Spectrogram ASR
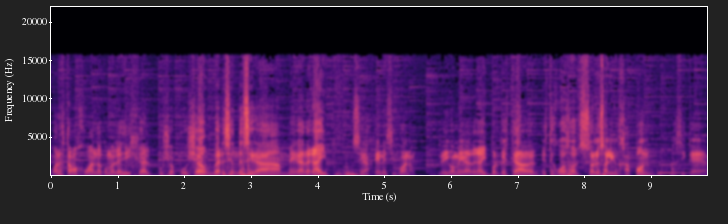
Bueno, estamos jugando, como les dije, al Puyo Puyo, versión de Sega Mega Drive, Sega Genesis. Bueno, le digo Mega Drive porque este, este juego solo salió en Japón. Así que,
